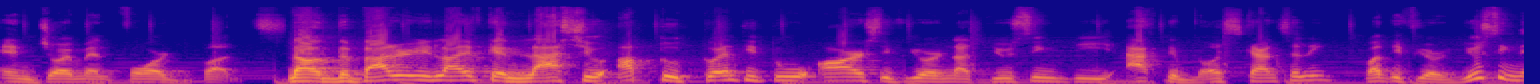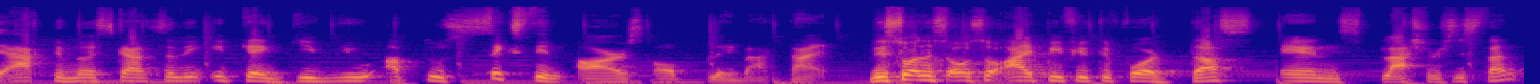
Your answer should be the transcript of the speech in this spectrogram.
enjoyment for the buds. Now, the battery life can last you up to 22 hours if you're not using the active noise cancelling. But if you're using the active noise cancelling, it can give you up to 16 hours of playback time. This one is also IP54 dust and splash resistant.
